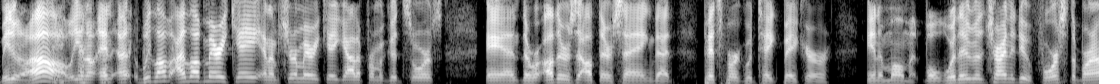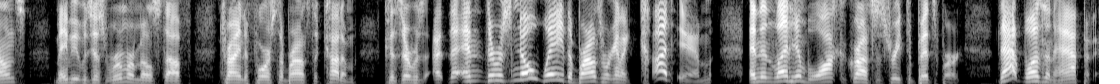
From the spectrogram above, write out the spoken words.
Media, oh, you know, and uh, we love I love Mary Kay, and I'm sure Mary Kay got it from a good source. And there were others out there saying that Pittsburgh would take Baker in a moment. Well, were they really trying to do? Force the Browns? Maybe it was just rumor mill stuff trying to force the Browns to cut him because there was uh, and there was no way the Browns were going to cut him and then let him walk across the street to Pittsburgh. That wasn't happening.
